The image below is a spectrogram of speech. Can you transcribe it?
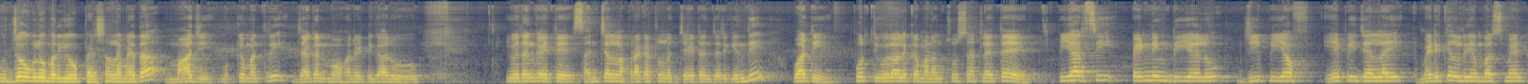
ఉద్యోగులు మరియు పెన్షన్ల మీద మాజీ ముఖ్యమంత్రి జగన్మోహన్ రెడ్డి గారు ఈ విధంగా అయితే సంచలన ప్రకటనలు చేయడం జరిగింది. వాటి పూర్తి వివరాలు ఇక్కడ మనం చూసినట్లయితే పిఆర్సి పెండింగ్ డిఏలు GPF APGLI medical reimbursement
